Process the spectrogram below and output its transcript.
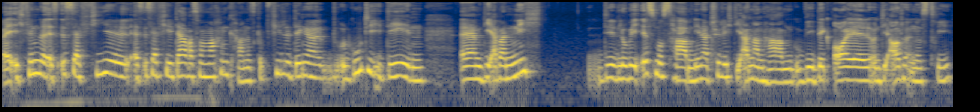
weil ich finde, es ist ja viel, es ist ja viel da, was man machen kann. Es gibt viele Dinge und gute Ideen, ähm, die aber nicht den Lobbyismus haben, den natürlich die anderen haben, wie Big Oil und die Autoindustrie.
